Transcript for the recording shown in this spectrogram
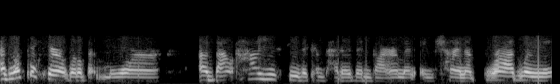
I'd love to hear a little bit more about how you see the competitive environment in China broadly,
